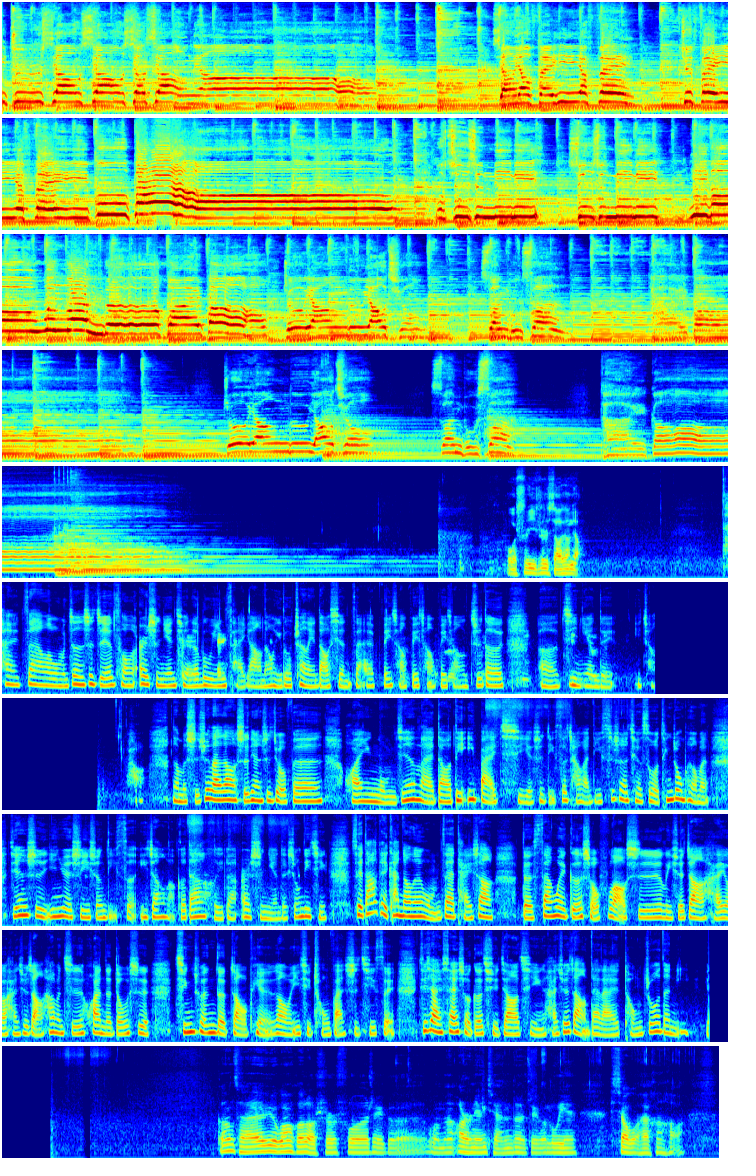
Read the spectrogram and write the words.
一只小小小小鸟，想要飞呀飞，却飞也飞不高。我寻寻觅觅，寻寻觅觅一个温暖的怀抱，这样的要求算不算太高？这样的要求算不算太高？我是一只小小鸟。太赞了！我们真的是直接从二十年前的录音采样，然后一路串联到现在，非常非常非常值得呃纪念的一场。好，那么时序来到十点十九分，欢迎我们今天来到第一百期，也是底色茶馆第四十二期的所有听众朋友们。今天是音乐是一生底色，一张老歌单和一段二十年的兄弟情。所以大家可以看到呢，我们在台上的三位歌手，傅老师、李学长还有韩学长，他们其实换的都是青春的照片，让我们一起重返十七岁。接下来下一首歌曲就要请韩学长带来《同桌的你》。刚才月光河老师说，这个我们二十年前的这个录音效果还很好。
